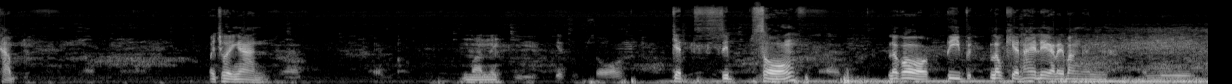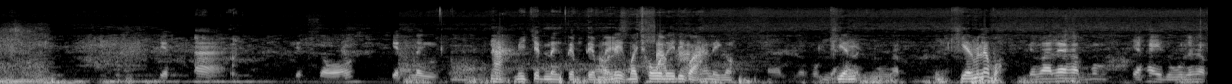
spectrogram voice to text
ครับมาช่วยงาน บ้านเลขที่เจ็ดสิบสองเจ็ดสิบสองแล้วก็ตีเราเขียนให้เลขอะไรบ้างอันมันมีเจ็ดห้าเจ็ดสองเจ็ดหนึ่งอะมีเจ็ดหนึ่งเต็มเต็มๆเอาเลขมาโชว์เลยดีกว่าเลขเนาะดี๋วผมจะเขียนให้ดูครับเขียนไว้แล้วบอกเขียนไว้แล้วครับผมจะให้ดูเลยครับ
